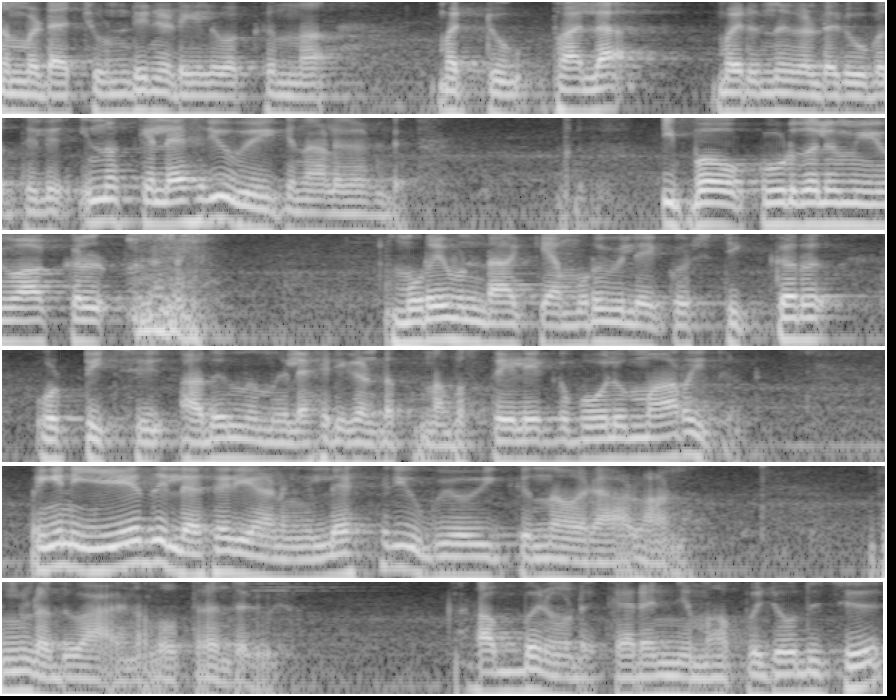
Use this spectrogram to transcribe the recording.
നമ്മുടെ ചുണ്ടിനിടയിൽ വെക്കുന്ന മറ്റു പല മരുന്നുകളുടെ രൂപത്തിൽ ഇന്നൊക്കെ ലഹരി ഉപയോഗിക്കുന്ന ആളുകളുണ്ട്. ഇപ്പോൾ കൂടുതലും യുവാക്കൾ മുറിവുണ്ടാക്കിയ മുറിവിലേക്ക് സ്റ്റിക്കർ ഒട്ടിച്ച് അതിൽ നിന്ന് ലഹരി കണ്ടെത്തുന്ന അവസ്ഥയിലേക്ക് പോലും മാറിയിട്ടുണ്ട്. അപ്പം ഇങ്ങനെ ഏത് ലഹരിയാണെങ്കിൽ ലഹരി ഉപയോഗിക്കുന്ന ഒരാളാണ്. നിങ്ങളുടെ ദ്വാരനുള്ള ഉത്തരം തരൂല. റബ്ബിനോട് കരഞ്ഞ് മാപ്പ് ചോദിച്ച്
